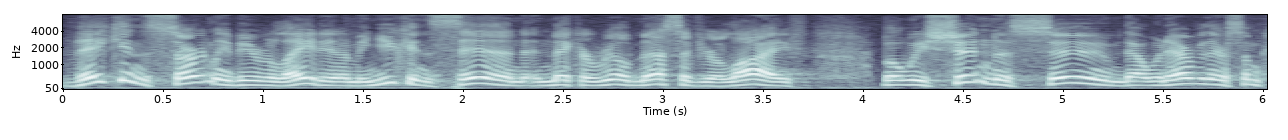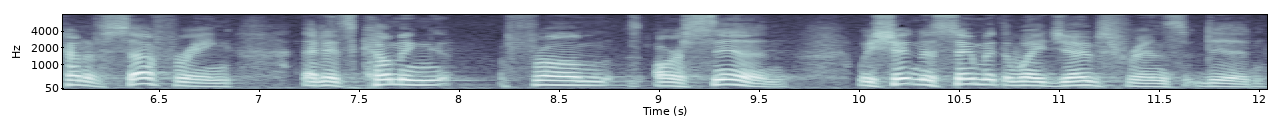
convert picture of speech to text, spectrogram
They can certainly be related. I mean, you can sin and make a real mess of your life, but we shouldn't assume that whenever there's some kind of suffering, that it's coming from our sin. We shouldn't assume it the way Job's friends did.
